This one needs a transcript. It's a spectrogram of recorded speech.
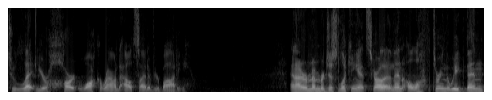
to let your heart walk around outside of your body. And I remember just looking at Scarlett, and then along, during the week, then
